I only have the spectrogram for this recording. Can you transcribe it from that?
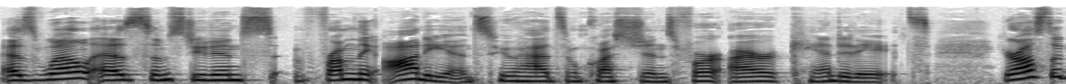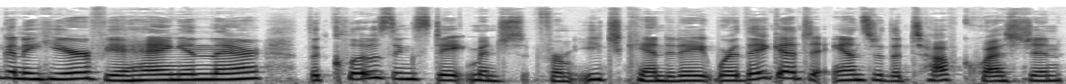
as well as some students from the audience who had some questions for our candidates. You're also going to hear, if you hang in there, the closing statements from each candidate where they get to answer the tough question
